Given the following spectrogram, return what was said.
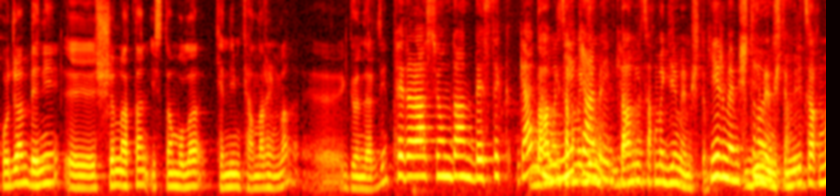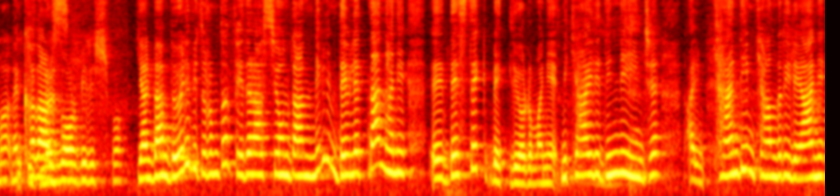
hocam beni e, Şırnak'tan İstanbul'a kendi imkanlarımla e, gönderdi. Federasyondan destek gelmiyor Daha mu? milli Niye kendi girme, daha milli takıma girmemiştim. Girmemiştin Girmemiştim. Milli takıma Ne kadar üniversite- zor bir iş bu. Yani ben böyle bir durumda federasyondan ne bileyim devletten hani e, destek bekliyorum. Hani Mikail'i dinleyince ay, kendi imkanlarıyla yani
